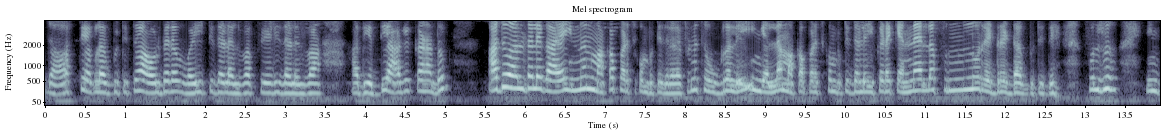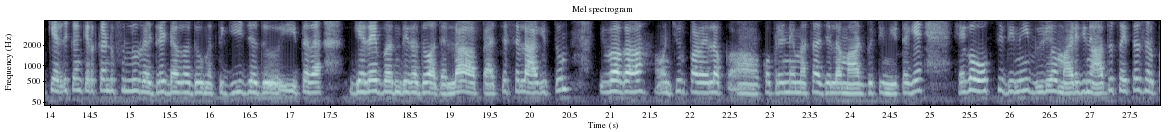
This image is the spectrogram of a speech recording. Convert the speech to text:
ಜಾಸ್ತಿ ಅಗಲಾಗ್ಬಿಟ್ಟಿತ್ತು. ಅವಳು ಬೇರೆ ವೈಟ್ ಇದ್ದಾಳಲ್ವ, ಫೇಡ್ ಇದ್ದಾಳಲ್ವ, ಅದು ಎದ್ದು ಹಾಗೆ ಕಾಣೋದು. ಅದು ಅಲ್ದಲೆ ಗಾಯ ಇನ್ನೊಂದು ಮಕ ಪಡ್ಚ್ಕೊಂಡ್ಬಿಟ್ಟಿದ್ದಾಳೆ ಫ್ರೆಂಡ್ಸ್ ಉಗ್ರಲ್ಲಿ ಹಿಂಗೆಲ್ಲ ಮಕ ಪಡ್ಚ್ಕೊಂಡ್ಬಿಟ್ಟಿದ್ದಾಳೆ, ಈ ಕಡೆ ಕೆನ್ನೆ ಎಲ್ಲ ಫುಲ್ಲು ರೆಡ್ ರೆಡ್ ಆಗಿಬಿಟ್ಟಿದೆ. ಫುಲ್ಲು ಹಿಂಗೆ ಕೆರ್ಕೊಂಡು ಕೆರ್ಕೊಂಡು ಫುಲ್ಲು ರೆಡ್ ರೆಡ್ ಆಗೋದು, ಮತ್ತು ಗೀಜೋದು, ಈ ಥರ ಗೆರೆ ಬಂದಿರೋದು, ಅದೆಲ್ಲ ಪ್ಯಾಚಸ್ ಎಲ್ಲ ಆಗಿತ್ತು. ಇವಾಗ ಒಂಚೂರು ಪರವಾಗಿಲ್ಲ ಕೊಬ್ಬರಿ ಎಣ್ಣೆ ಮಸಾಜ್ ಎಲ್ಲ ಮಾಡಿಬಿಟ್ಟು ನೀಟಾಗೆ ಹೇಗೋ ಹೋಗ್ಸಿದ್ದೀನಿ ವಿಡಿಯೋ ಮಾಡಿದ್ದೀನಿ. ಆದರೂ ಸಹಿತ ಸ್ವಲ್ಪ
